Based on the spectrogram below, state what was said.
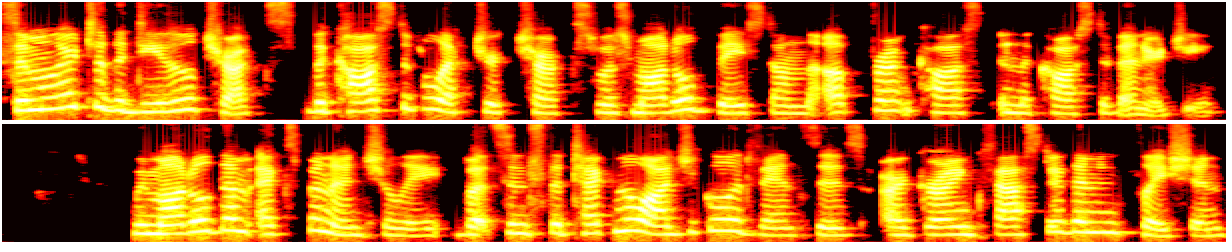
Similar to the diesel trucks, the cost of electric trucks was modeled based on the upfront cost and the cost of energy. We modeled them exponentially, but since the technological advances are growing faster than inflation,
